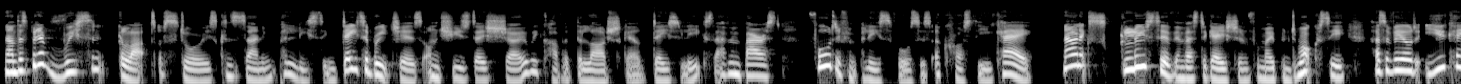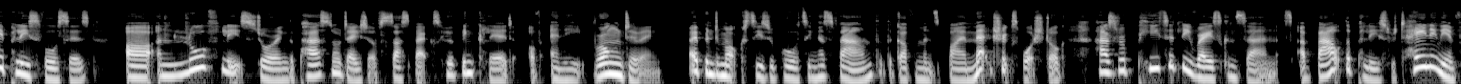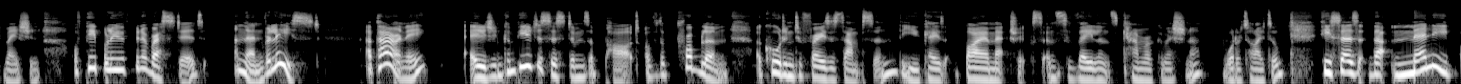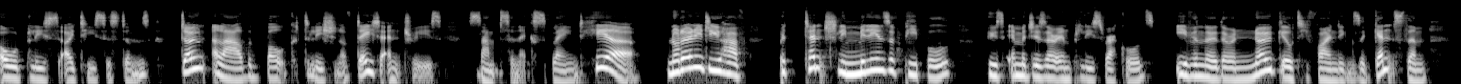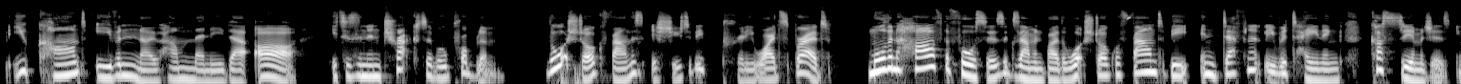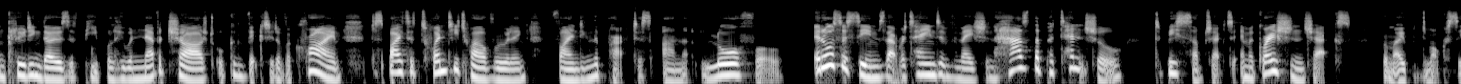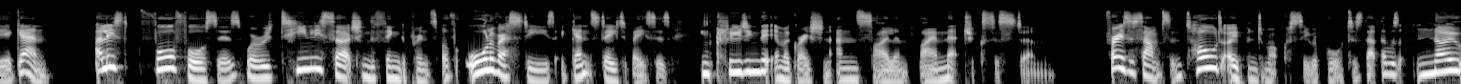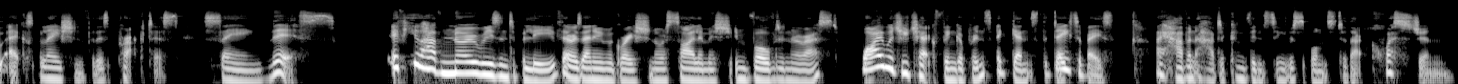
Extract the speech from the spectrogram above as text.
Now, there's been a recent glut of stories concerning policing data breaches. On Tuesday's show, we covered the large scale data leaks that have embarrassed four different police forces across the UK. Now, an exclusive investigation from Open Democracy has revealed UK police forces are unlawfully storing the personal data of suspects who have been cleared of any wrongdoing. Open Democracy's reporting has found that the government's biometrics watchdog has repeatedly raised concerns about the police retaining the information of people who have been arrested and then released. Apparently, aging computer systems are part of the problem, according to Fraser Sampson, the UK's Biometrics and Surveillance Camera Commissioner. What a title. He says that many old police IT systems don't allow the bulk deletion of data entries, Sampson explained here. Not only do you have potentially millions of people whose images are in police records, even though there are no guilty findings against them, but you can't even know how many there are. It is an intractable problem. The watchdog found this issue to be pretty widespread. More than half the forces examined by the watchdog were found to be indefinitely retaining custody images, including those of people who were never charged or convicted of a crime, despite a 2012 ruling finding the practice unlawful. It also seems that retained information has the potential to be subject to immigration checks from Open Democracy again. At least four forces were routinely searching the fingerprints of all arrestees against databases, including the immigration and asylum biometric system. Fraser Sampson told Open Democracy reporters that there was no explanation for this practice, saying this If you have no reason to believe there is any immigration or asylum issue involved in an arrest, why would you check fingerprints against the database? I haven't had a convincing response to that question.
